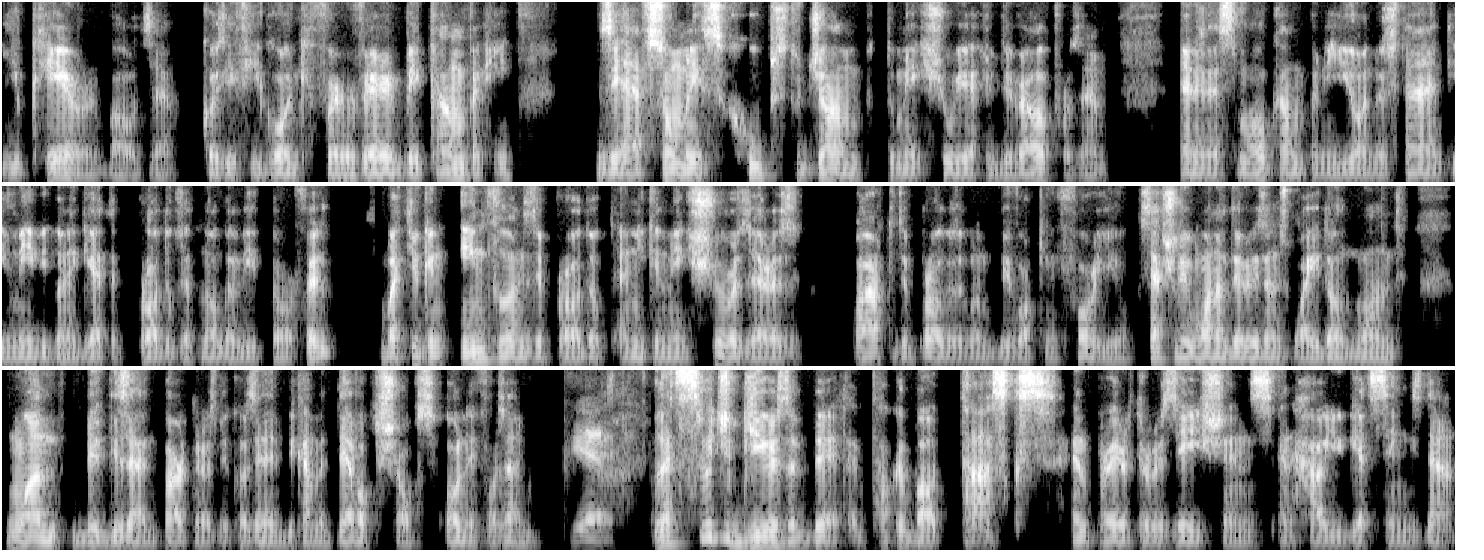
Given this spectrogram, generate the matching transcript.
you care about them because if you're going for a very big company, they have so many hoops to jump to make sure you have to develop for them and in a small company, you understand you may be going to get a product that's not going to be perfect, but you can influence the product and you can make sure there is part of the product that's going to be working for you. It's actually one of the reasons why you don't want one big design partners because then it become a DevOps shops only for them. Yes. Let's switch gears a bit and talk about tasks and prioritizations and how you get things done.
